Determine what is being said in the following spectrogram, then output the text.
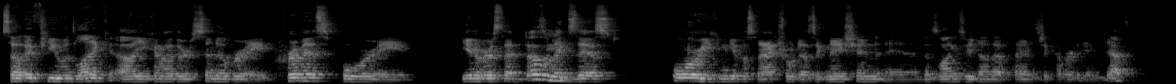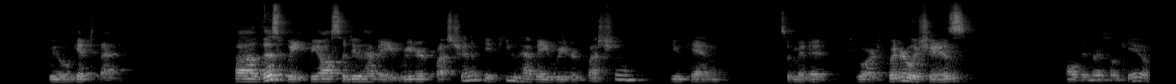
So if you would like, uh, you can either send over a premise for a universe that doesn't exist, or you can give us an actual designation. And as long as we don't have plans to cover it in depth, we will get to that. Uh, this week, we also do have a reader question. If you have a reader question, you can submit it to our Twitter, which is, Multiversal Q.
